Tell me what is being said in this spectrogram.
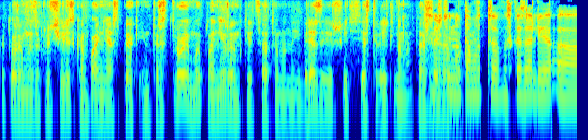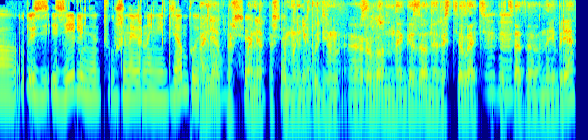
который мы заключили с компанией «Аспек Интерстрой», мы планируем к 30 ноября завершить все строительно-монтажные Слушайте, работы. ну там вот вы сказали, э, зелень, это уже, наверное, нельзя будет. Понятно, что, понятно, что мы не будем э, рулонные газоны расстилать угу. 30 ноября,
